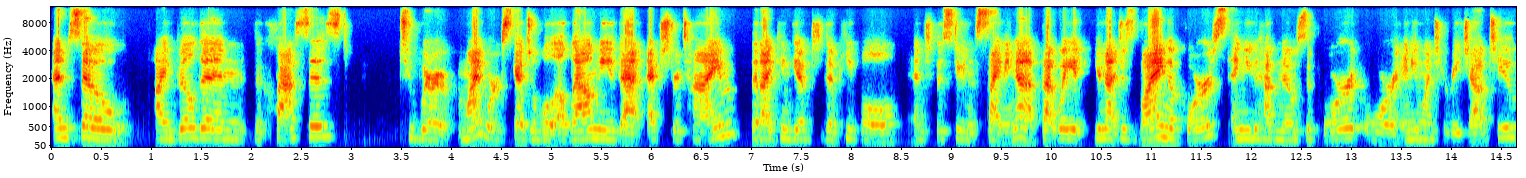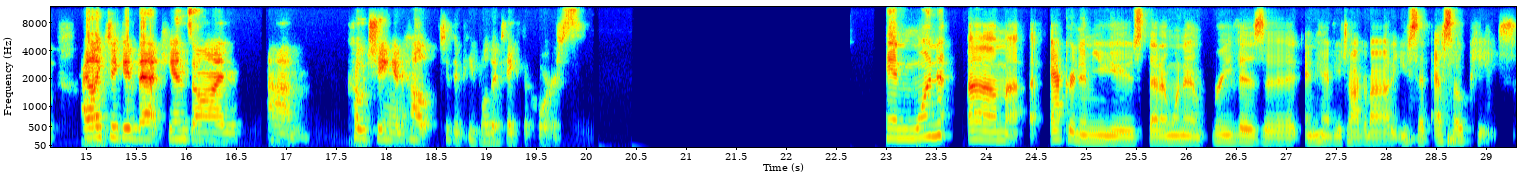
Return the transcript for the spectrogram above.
And so I build in the classes to where my work schedule will allow me that extra time that I can give to the people and to the students signing up. That way you're not just buying a course and you have no support or anyone to reach out to. I like to give that hands-on um, coaching and help to the people that take the course. And one um, acronym you used that I want to revisit and have you talk about it, you said SOPs.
